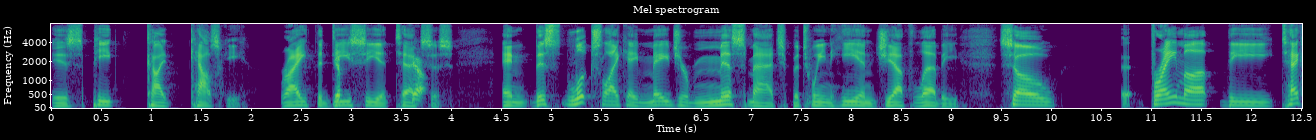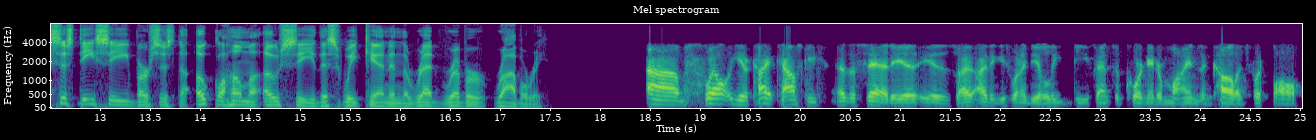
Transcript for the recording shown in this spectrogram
is Pete Kwiatkowski, right? The DC yep. at Texas. Yeah. And this looks like a major mismatch between he and Jeff Lebby. So uh, frame up the Texas DC versus the Oklahoma OC this weekend in the Red River rivalry. Um, well, you know, Kwiatkowski, as I said, is, is I, I think he's one of the elite defensive coordinator minds in college football,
